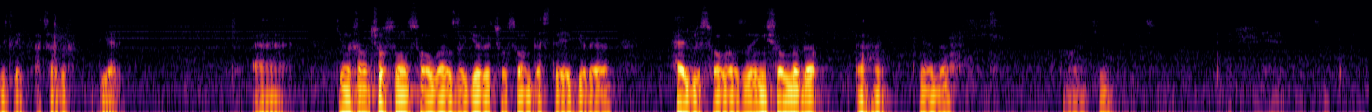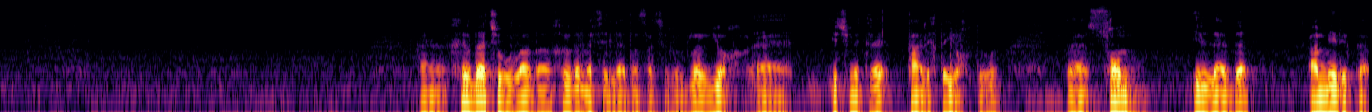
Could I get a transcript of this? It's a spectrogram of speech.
mütləq açarıq deyərik. Günə xanım, çox sağ olun suallarınıza görə, çox sağ olun dəstəyə görə. Hər bir sualınıza inşallah da, aha, yəni var ki, xırda çubuqlardan, xırda məsələlərdən saçırırdılar. Yox, 3 metrə tarixdə yoxdur. Son illərdə Amerika,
